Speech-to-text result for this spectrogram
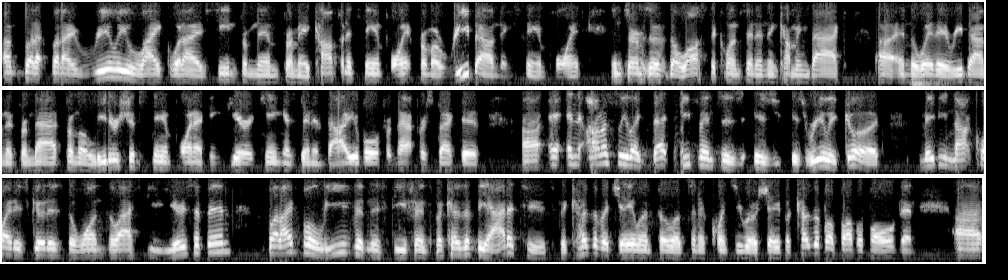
Um, but but I really like what I've seen from them from a confidence standpoint, from a rebounding standpoint, in terms of the loss to Clemson and then coming back uh, and the way they rebounded from that. From a leadership standpoint, I think D'Eriq King has been invaluable from that perspective. Uh, and, and honestly, like that defense is is is really good. Maybe not quite as good as the ones the last few years have been, but I believe in this defense because of the attitudes, because of a Jaelan Phillips and a Quincy Roche, because of a Bubba Bolden, uh,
